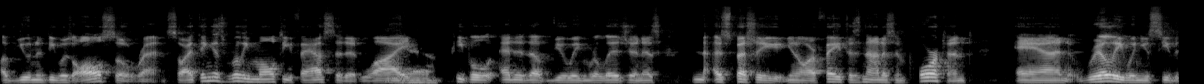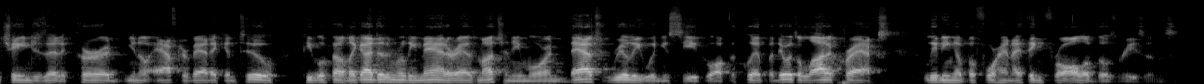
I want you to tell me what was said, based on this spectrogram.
of unity was also rent. So I think it's really multifaceted why yeah. people ended up viewing religion as, especially you know, our faith is not as important. And really, when you see the changes that occurred, you know, after Vatican II, people felt like oh, doesn't really matter as much anymore. And that's really when you see it go off the cliff. But there was a lot of cracks leading up beforehand, I think, for all of those reasons.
